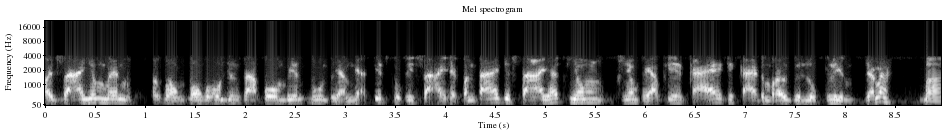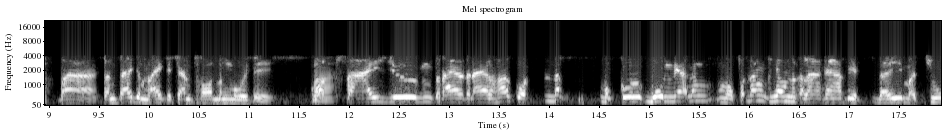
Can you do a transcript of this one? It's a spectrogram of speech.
ហើយផ្សាយខ្ញុំមិនមែនបងបងប្អូនយើងសារព័ត៌មាន4 5នាក់ទៀតពួកគេផ្សាយតែប៉ុន្តែគេផ្សាយហើយខ្ញុំខ្ញុំប្រាប់គេកែគេកែតម្រូវគេលុបភ្លាមអញ្ចឹងណា បាទបាទប៉ុន្តែចម្លែកតែចាំថននឹងមួយទេគាត់ផ្សាយយើងដដែលដដែលហើយគាត់ដឹកបុគ្គល4នាក់ហ្នឹងមកប្តឹងខ្ញុំនៅតុលាការទៀតដីមកជួ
